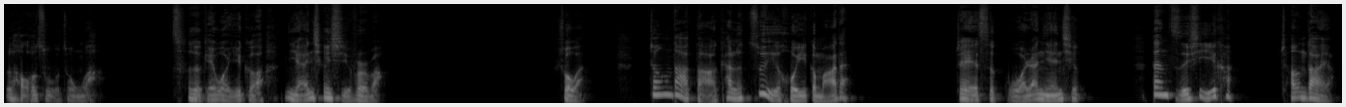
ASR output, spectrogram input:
老祖宗啊，赐给我一个年轻媳妇儿吧。”说完，张大打开了最后一个麻袋，这次果然年轻，但仔细一看，张大呀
